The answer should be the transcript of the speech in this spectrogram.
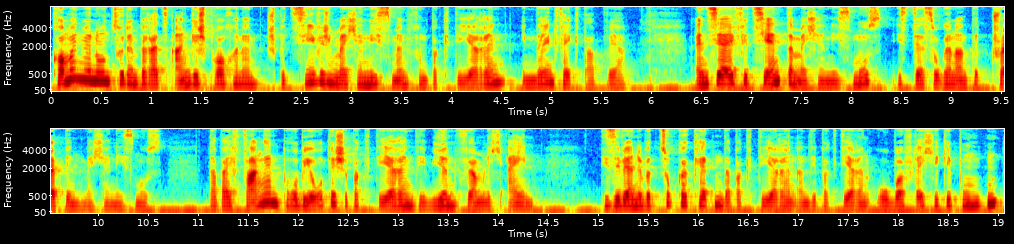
Kommen wir nun zu den bereits angesprochenen spezifischen Mechanismen von Bakterien in der Infektabwehr. Ein sehr effizienter Mechanismus ist der sogenannte Trapping-Mechanismus. Dabei fangen probiotische Bakterien die Viren förmlich ein. Diese werden über Zuckerketten der Bakterien an die Bakterienoberfläche gebunden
